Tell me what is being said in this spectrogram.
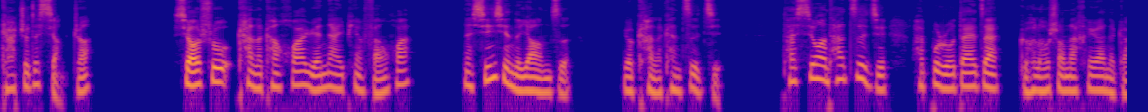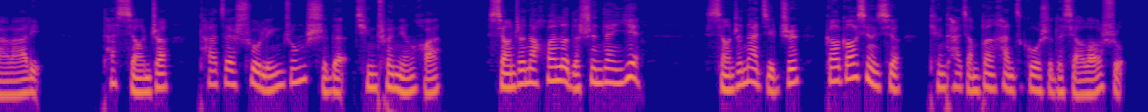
嘎吱的响着。小树看了看花园那一片繁花，那新鲜的样子，又看了看自己。他希望他自己还不如待在阁楼上那黑暗的旮旯里。他想着。他在树林中时的青春年华，想着那欢乐的圣诞夜，想着那几只高高兴兴听他讲笨汉子故事的小老鼠。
